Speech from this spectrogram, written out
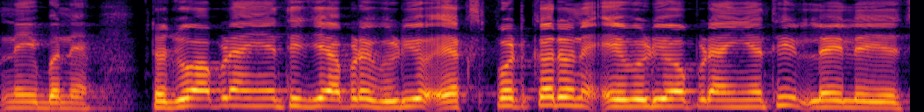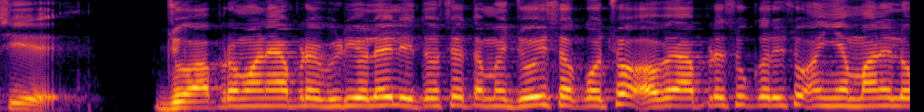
નહીં બને. તો જો આપણે અહીંયાથી જે આપણે વીડિયો એક્સપર્ટ કર્યો ને, એ વીડિયો આપણે અહીંયાથી લઈ લઈએ છીએ. જો આ પ્રમાણે આપણે વીડિયો લઈ લીધો છે, તમે જોઈ શકો છો. હવે આપણે શું કરીશું? અહીંયા માની લો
